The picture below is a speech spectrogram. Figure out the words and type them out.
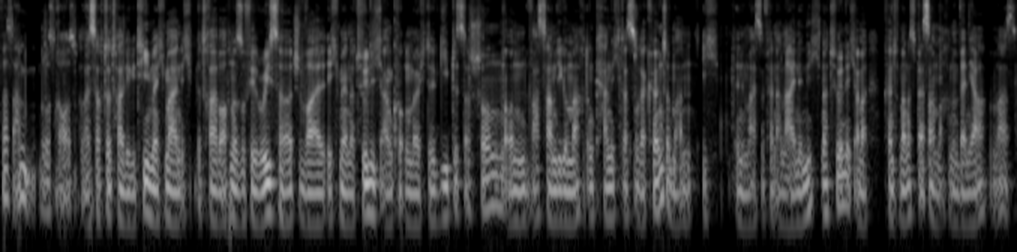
was anderes raus. Das ist auch total legitim. Ich meine, ich betreibe auch nur so viel Research, weil ich mir natürlich angucken möchte, gibt es das schon und was haben die gemacht und kann ich das oder könnte man? Ich in den meisten Fällen alleine nicht natürlich, aber könnte man das besser machen? Und wenn ja, was?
